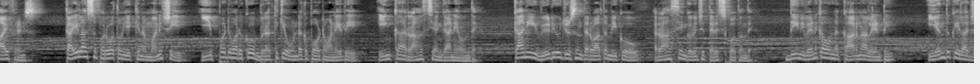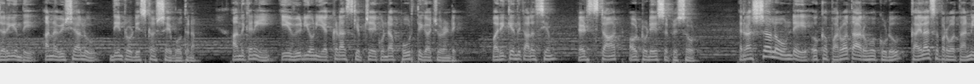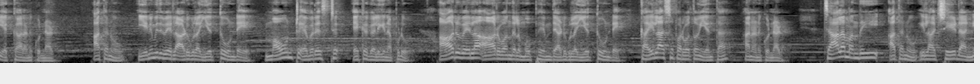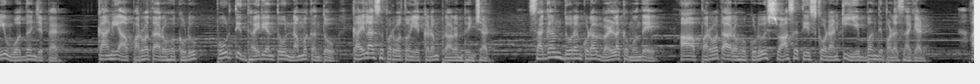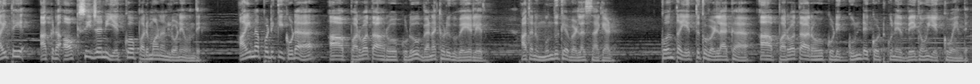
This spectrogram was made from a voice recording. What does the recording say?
Hi friends Kailasa పర్వతం ఎక్కిన మనిషి ఇప్పటి వరకు బ్రతికి ఉండకపోవటం అనేది ఇంకా రహస్యంగానే ఉంది. కానీ ఈ వీడియో చూసిన తర్వాత మీకు రహస్యం గురించి తెలిసిపోతుంది. దీని వెనుక ఉన్న కారణాలేంటి? ఎందుకు ఇలా జరిగింది అన్న విషయాలు దీంట్లో డిస్కస్ చేయబోతున్నాం. అందుకని ఈ వీడియోని ఎక్కడా స్కిప్ చేయకుండా పూర్తిగా చూడండి. మరికెందుకు ఆలస్యం? Let start our today's episode రష్యాలో ఉండే ఒక పర్వతారోహకుడు కైలాస పర్వతాన్ని ఎక్కాలనుకున్నాడు. అతను ఎనిమిది వేల అడుగుల ఎత్తు ఉండే మౌంట్ ఎవరెస్ట్ ఎక్కగలిగినప్పుడు ఆరు వేల ఆరు వందల ముప్పై ఎనిమిది అడుగుల ఎత్తు ఉండే కైలాస పర్వతం ఎంత అని అనుకున్నాడు. చాలామంది అతను ఇలా చేయడాన్ని వద్దని చెప్పారు. కానీ ఆ పర్వతారోహకుడు పూర్తి ధైర్యంతో నమ్మకంతో కైలాస పర్వతం ఎక్కడం ప్రారంభించాడు. సగం దూరం కూడా వెళ్ళకముందే ఆ పర్వతారోహకుడు శ్వాస తీసుకోవడానికి ఇబ్బంది పడసాగాడు. అయితే అక్కడ ఆక్సిజన్ ఎక్కువ పరిమాణంలోనే ఉంది. అయినప్పటికీ కూడా ఆ పర్వతారోహకుడు వెనకడుగు వేయలేదు. అతను ముందుకే వెళ్ళసాగాడు. కొంత ఎత్తుకు వెళ్ళాక ఆ పర్వతారోహకుడి గుండె కొట్టుకునే వేగం ఎక్కువైంది.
